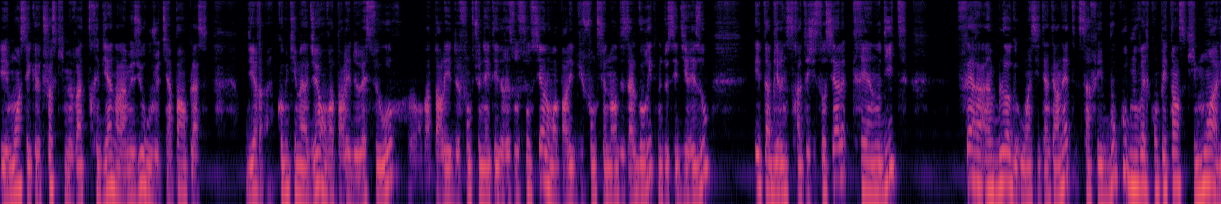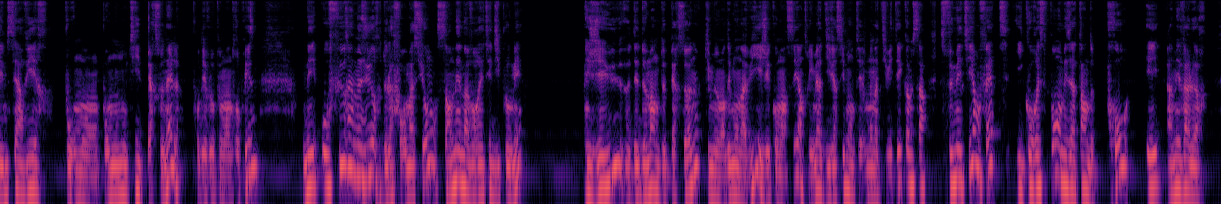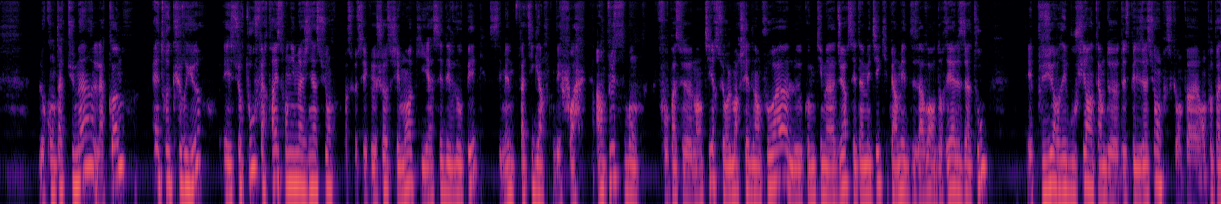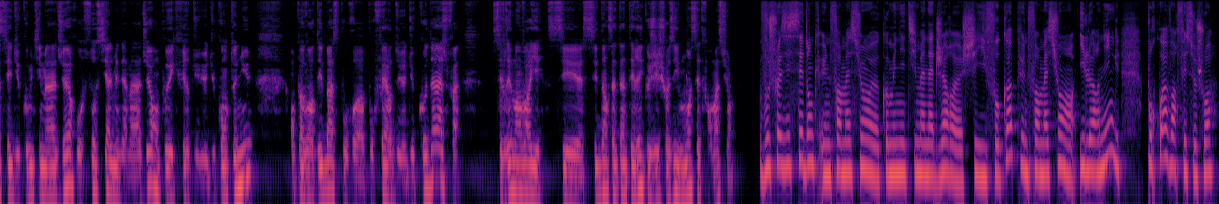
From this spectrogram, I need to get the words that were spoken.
Et moi, c'est quelque chose qui me va très bien dans la mesure où je tiens pas en place. Dire community manager, on va parler de SEO, euh, on va parler de fonctionnalités de réseau social, on va parler du fonctionnement des algorithmes de ces dix réseaux, établir une stratégie sociale, créer un audit, faire un blog ou un site internet, ça fait beaucoup de nouvelles compétences qui moi allaient me servir pour mon pour mon outil personnel pour développer mon entreprise. Mais au fur et à mesure de la formation, sans même avoir été diplômé, j'ai eu des demandes de personnes qui me demandaient mon avis et j'ai commencé entre guillemets à diversifier mon, mon activité comme ça. Ce métier en fait, il correspond à mes attentes pro et à mes valeurs. Le contact humain, la com, être curieux, et surtout faire travailler son imagination parce que c'est quelque chose chez moi qui est assez développé, c'est même fatigant des fois. En plus, bon, faut pas se mentir, sur le marché de l'emploi, le community manager, c'est un métier qui permet d'avoir de réels atouts et plusieurs débouchés en termes de, spécialisation parce qu'on peut on peut passer du community manager au social media manager, on peut écrire du, du contenu, on peut avoir des bases pour euh, pour faire du, du codage, enfin c'est vraiment varié. C'est c'est dans cet intérêt que j'ai choisi moi cette formation. Vous choisissez donc une formation euh, Community Manager euh, chez Ifocop, une formation en e-learning. Pourquoi avoir fait ce choix?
